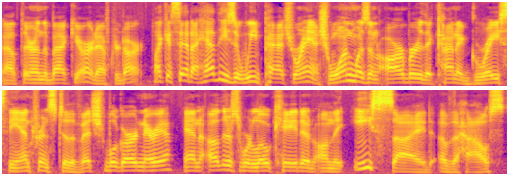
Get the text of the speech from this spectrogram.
out there in the backyard after dark. Like I said, I had these at Weed Patch Ranch. One was an arbor that kind of graced the entrance to the vegetable garden area, and others were located on the east side of the house,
